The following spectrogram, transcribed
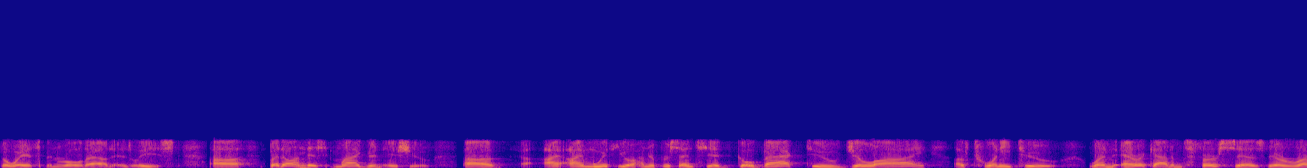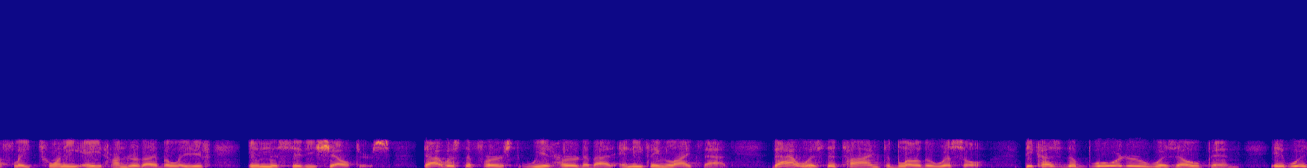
the way it's been rolled out, at least. Uh, but on this migrant issue, uh, I, I'm with you 100%, Sid. Go back to July of 22 when Eric Adams first says there are roughly 2,800, I believe, in the city shelters. That was the first we had heard about anything like that. That was the time to blow the whistle because the border was open. It was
